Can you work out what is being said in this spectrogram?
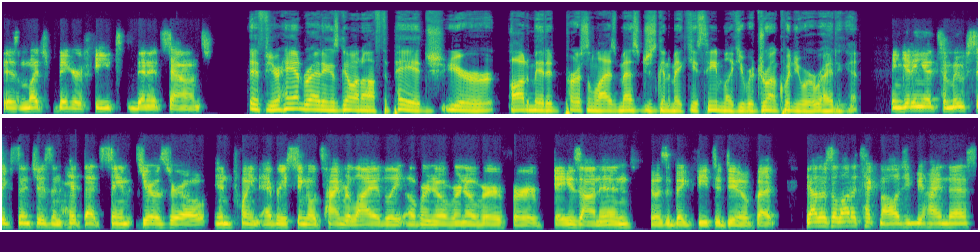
is a much bigger feat than it sounds. If your handwriting is going off the page, your automated personalized message is going to make you seem like you were drunk when you were writing it and getting it to move six inches and hit that same zero zero endpoint every single time reliably over and over and over for days on end, it was a big feat to do. But Yeah, there's a lot of technology behind this.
